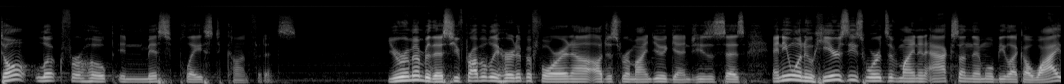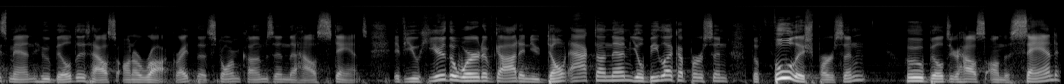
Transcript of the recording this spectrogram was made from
don't look for hope in misplaced confidence. You remember this. You've probably heard it before, and I'll, I'll, just remind you again. Jesus says, Anyone who hears these words of mine and acts on them will be like a wise man who built his house on a rock, right? The storm comes and the house stands. If you hear the word of God and you don't act on them, you'll be like a person, the foolish person, who builds your house on the sand.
